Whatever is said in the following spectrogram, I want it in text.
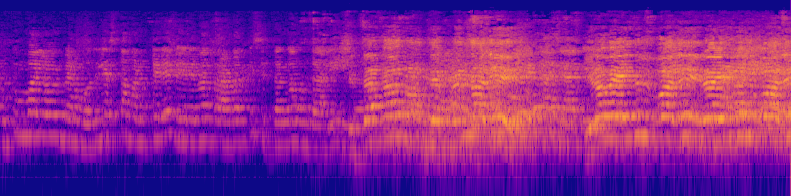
కుటుంబాల్లో మనం వదిలేస్తామంటేనే వేరే వాళ్ళు రావడానికి సిద్ధంగా ఉండాలి. సిద్ధంగా ఇరవై ఐదులు ఇవ్వాలి. ఇరవై ఐదులు ఇవ్వాలి.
